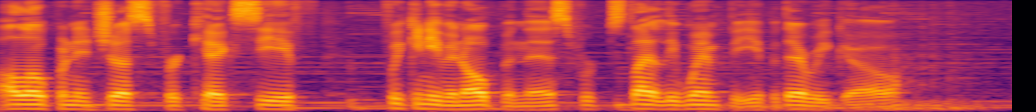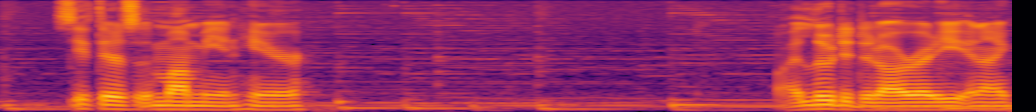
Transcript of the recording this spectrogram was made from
I'll open it just for kicks see if we can even open this. We're slightly wimpy, but there we go. See if there's a mummy in here. I looted it already, and I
